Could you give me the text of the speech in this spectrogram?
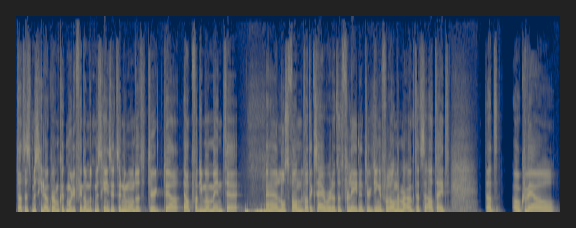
dat is misschien ook waarom ik het moeilijk vind... om het misschien zo te noemen. Omdat het natuurlijk wel... elk van die momenten... los van wat ik zei dat het verleden natuurlijk dingen veranderen... maar ook dat ze altijd... dat ook wel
